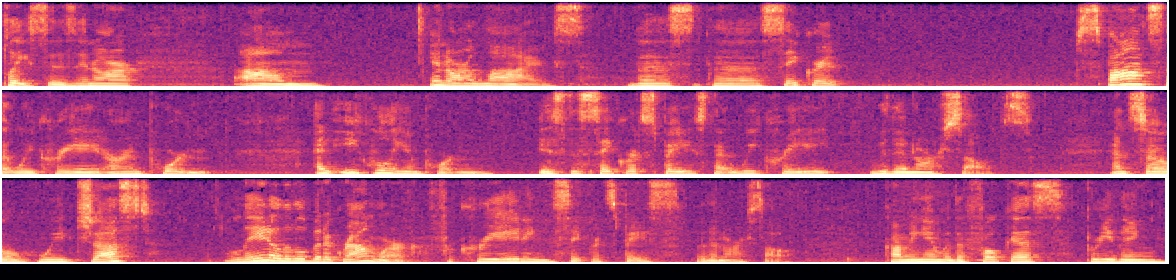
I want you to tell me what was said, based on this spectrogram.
places, in our um, in our lives, this the sacred spots that we create are important, and equally important is the sacred space that we create within ourselves. And so we just laid a little bit of groundwork for creating the sacred space within ourselves. Coming in with a focus, breathing,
